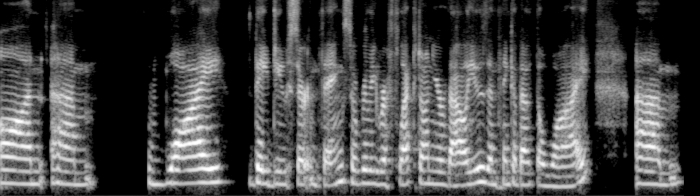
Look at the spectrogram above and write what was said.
on um, why they do certain things. So really reflect on your values and think about the why. Um,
